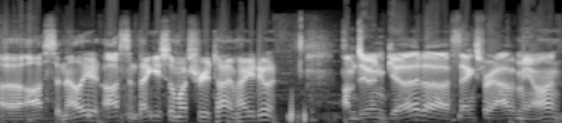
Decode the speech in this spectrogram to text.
uh, Austin Elliott. Austin, thank you so much for your time. How are you doing? I'm doing good. Uh, thanks for having me on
